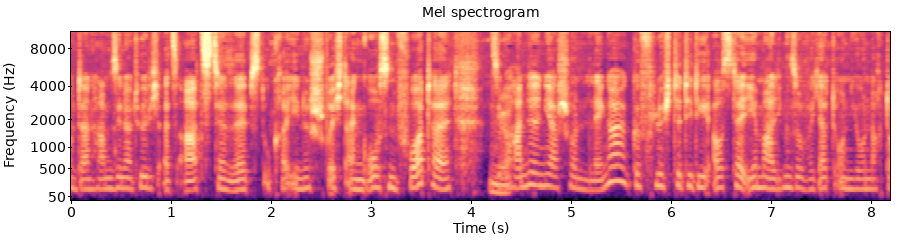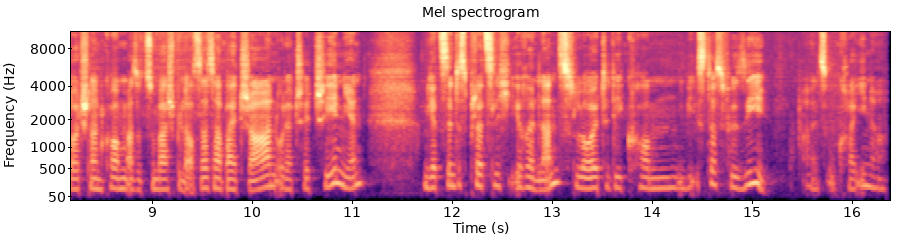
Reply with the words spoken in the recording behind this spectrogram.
Und dann haben Sie natürlich als Arzt, der selbst Ukrainisch spricht, einen großen Vorteil. Sie ja. behandeln ja schon länger Geflüchtete, die aus der ehemaligen Sowjetunion nach Deutschland kommen, also zum Beispiel aus Aserbaidschan oder Tschetschenien. Und jetzt sind es plötzlich Ihre Landsleute, die kommen. Wie ist das für Sie als Ukrainer?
